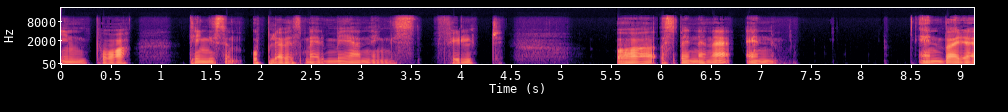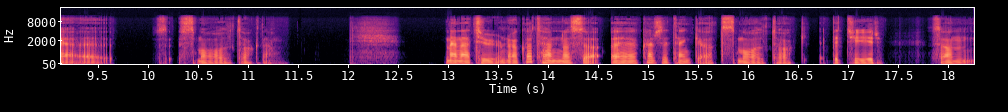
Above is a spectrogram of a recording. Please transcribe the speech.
inn på ting som oppleves mer meningsfylt og spennende enn enn bare uh, small talk, da. Men jeg tror nok at han også øh, kanskje tenker at small talk betyr sånn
